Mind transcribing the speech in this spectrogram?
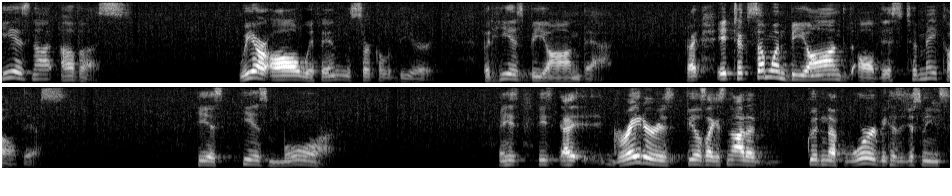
He is not of us. We are all within the circle of the earth, but He is beyond that. Right? It took someone beyond all this to make all this. He is, he is more. And he's, he's, uh, greater is, feels like it's not a good enough word because it just means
